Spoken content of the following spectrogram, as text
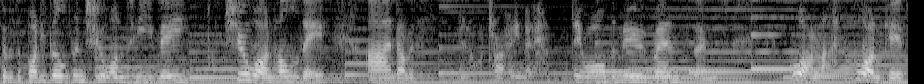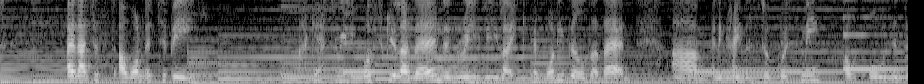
there was a bodybuilding show on TV, show on holiday and I was, you know, trying to do all the movements and go on lass, go on kid. And I just, I wanted to be, guess, really muscular then and really like a bodybuilder then. Um, and it kind of stuck with me. I was always into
